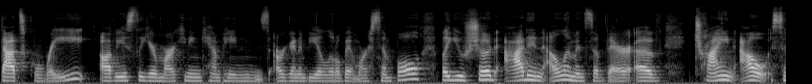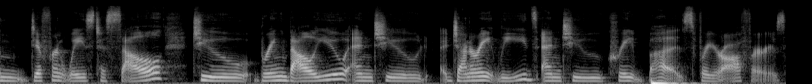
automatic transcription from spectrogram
that's great. Obviously, your marketing campaigns are going to be a little bit more simple, but you should add in elements of there of trying out some different ways to sell to bring value and to generate leads and to create buzz for your offers.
